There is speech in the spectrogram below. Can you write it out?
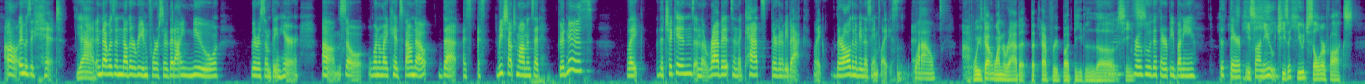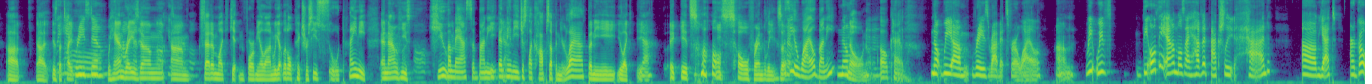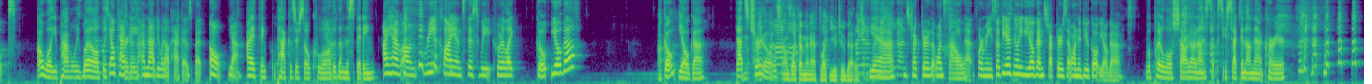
Oh, it was a hit. Yeah. And that was another reinforcer that I knew there was something here. Um, so one of my kids found out that I reached out to mom and said, Good news. Like the chickens and the rabbits and the cats, they're going to be back. Like they're all going to be in the same place. Wow. we've got one rabbit that everybody loves. He's Grogu, the therapy bunny. The therapy he's bunny. huge. He's a huge silver fox. Uh, uh, is the type raised him. we hand raised him, Oh, um, fed him like kitten formula, and we got little pictures. He's so tiny, and now he's huge. A massive bunny. and, and he just like hops up in your lap, and he you like Yeah. it- it's he's so friendly. So Is he a wild bunny? No, no, no, Okay. No, we um raised rabbits for a while. Um we we've the only animals I haven't actually had um yet are goats. Oh, well, you probably will. This Like alpacas. party. I'm not doing alpacas, but oh yeah. I think alpacas are so cool, other than the spitting. I have um three clients this week who are like goat yoga. Goat yoga. That's true. That sounds like I'm gonna have to like YouTube that or I gotta something. Yeah. a yoga instructor that wants to Wow. lead that for me. So if you guys know any yoga instructors that want to do goat yoga, we'll put a little shout out on a 60 second on that, Carter.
